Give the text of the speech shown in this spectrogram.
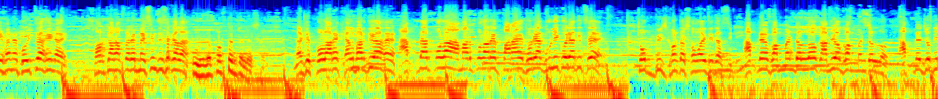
এইখানে বইতে আহি নাই। সরকার আপনার মেশিন দিছে গেলা। নিরাপত্তার জন্য স্যার। নাকি পোলারে খেলবার দিয়া হে? আপনার পোলা আমার পোলারে পাড়ায় ধরিয়া গুলি করিয়া দিছে। চব্বিশ ঘণ্টা সময় দিতেছি। আপনিও গভর্নমেন্টের লোক, আমিও গভর্নমেন্টের লোক। আপনি যদি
